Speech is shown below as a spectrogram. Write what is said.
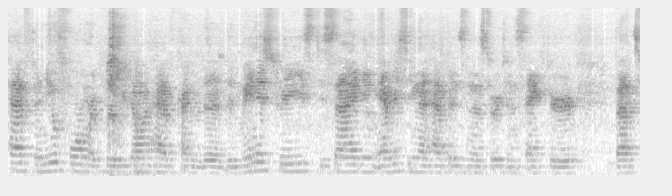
have a new format where we don't have kind of the, the ministries deciding everything that happens in a certain sector, but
